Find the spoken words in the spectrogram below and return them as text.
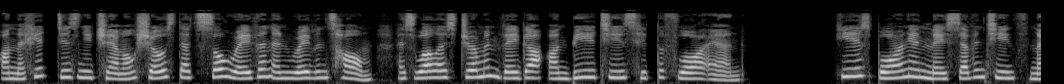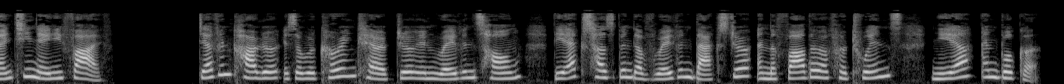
on the hit Disney Channel shows That's So Raven and Raven's Home, as well as German Vega on BET's Hit the Floor and he is born in May 17, 1985. Devon Carter is a recurring character in Raven's Home, the ex-husband of Raven Baxter and the father of her twins, Nia and Booker.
